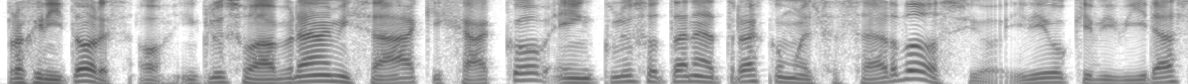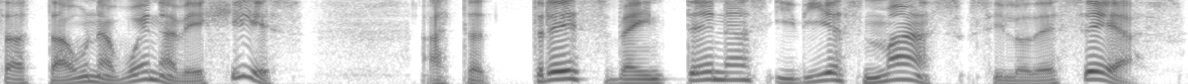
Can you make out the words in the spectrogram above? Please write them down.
progenitores, oh, incluso Abraham, Isaac y Jacob, e incluso tan atrás como el sacerdocio, y digo que vivirás hasta una buena vejez hasta tres veintenas y diez más si lo deseas.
